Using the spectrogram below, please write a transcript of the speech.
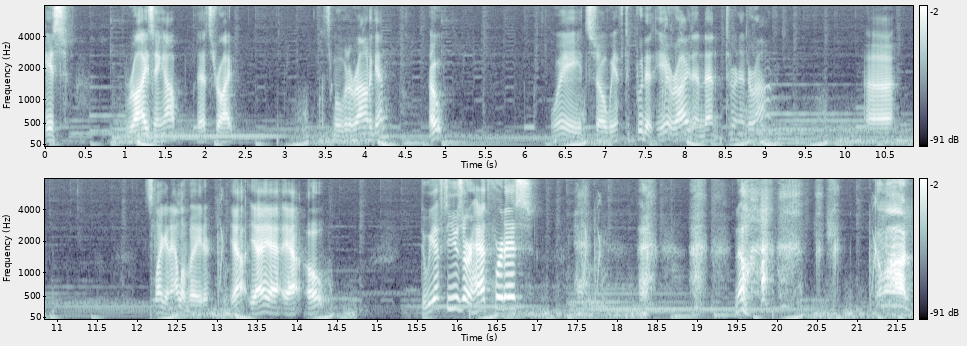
is rising up. That's right. Let's move it around again. Oh. Wait, so we have to put it here, right? And then turn it around? Uh, it's like an elevator. Yeah, yeah, yeah, yeah. Oh. Do we have to use our head for this? No. Come on.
